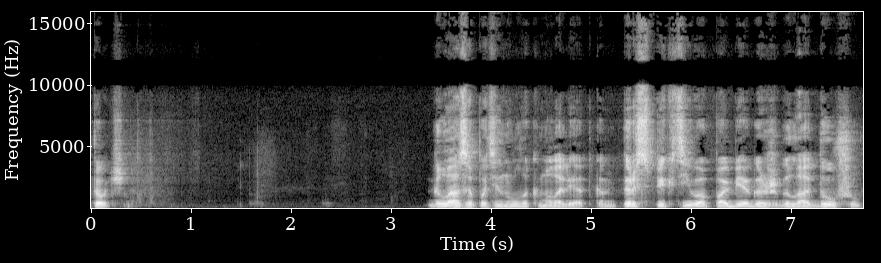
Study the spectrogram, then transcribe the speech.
Точно. Глаза потянуло к малолеткам. Перспектива побега жгла душу.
